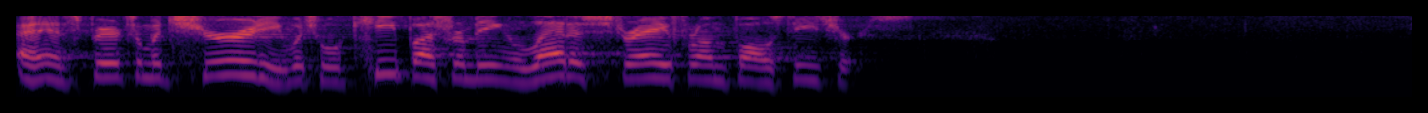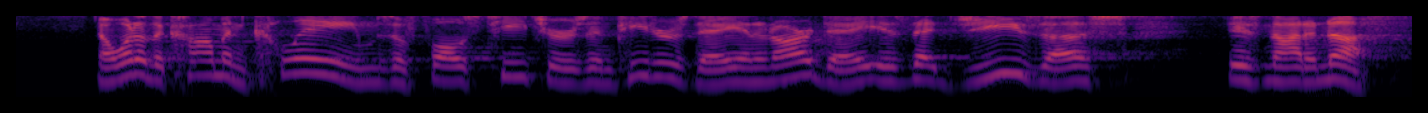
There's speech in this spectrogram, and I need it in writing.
and, and spiritual maturity, which will keep us from being led astray from false teachers. Now, one of the common claims of false teachers in Peter's day and in our day is that Jesus is not enough.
